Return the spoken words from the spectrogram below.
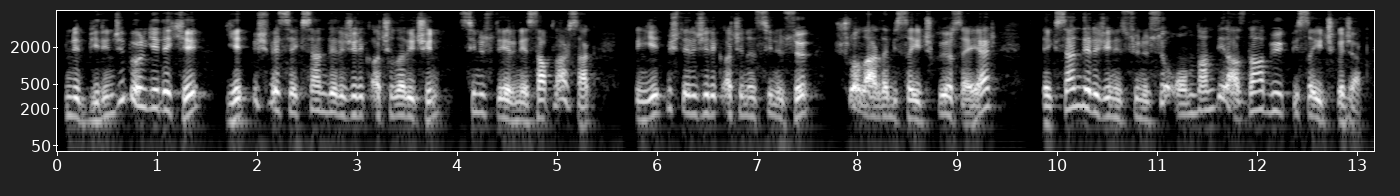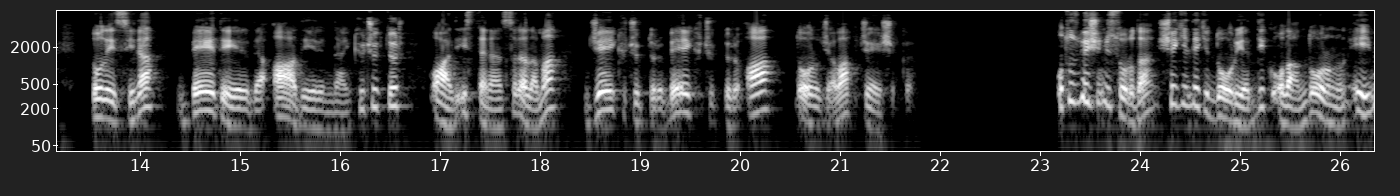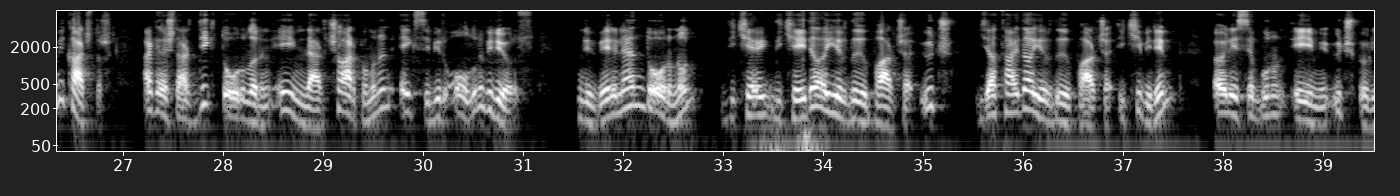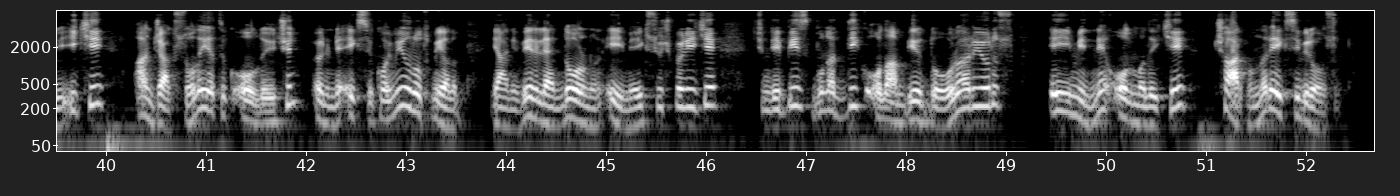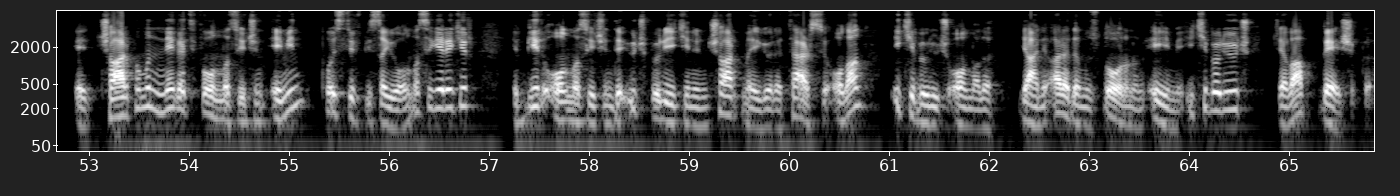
Şimdi birinci bölgedeki 70 ve 80 derecelik açılar için sinüs değerini hesaplarsak 70 derecelik açının sinüsü şuralarda bir sayı çıkıyorsa eğer 80 derecenin sinüsü ondan biraz daha büyük bir sayı çıkacak. Dolayısıyla B değeri de A değerinden küçüktür. O halde istenen sıralama C küçüktür B küçüktür A doğru cevap C şıkkı. 35. soruda şekildeki doğruya dik olan doğrunun eğimi kaçtır? Arkadaşlar dik doğruların eğimler çarpımının eksi 1 olduğunu biliyoruz. Şimdi verilen doğrunun dikey, dikeyde ayırdığı parça 3, yatayda ayırdığı parça 2 birim. Öyleyse bunun eğimi 3 bölü 2 ancak sola yatık olduğu için önüne eksi koymayı unutmayalım. Yani verilen doğrunun eğimi eksi 3 bölü 2. Şimdi biz buna dik olan bir doğru arıyoruz. Eğimi ne olmalı ki? Çarpımları eksi 1 olsun. E, çarpımın negatif olması için emin pozitif bir sayı olması gerekir. E, 1 olması için de 3 bölü 2'nin çarpmaya göre tersi olan 2 bölü 3 olmalı. Yani aradığımız doğrunun eğimi 2 bölü 3 cevap B şıkkı.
